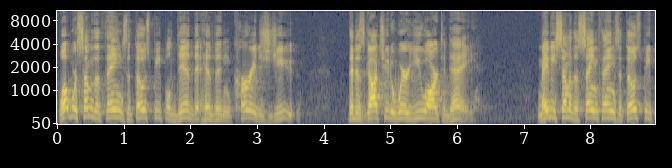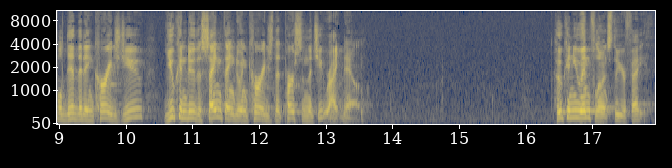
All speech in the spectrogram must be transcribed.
What were some of the things that those people did that have encouraged you, that has got you to where you are today? Maybe some of the same things that those people did that encouraged you you can do the same thing to encourage the person that you write down. Who can you influence through your faith?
